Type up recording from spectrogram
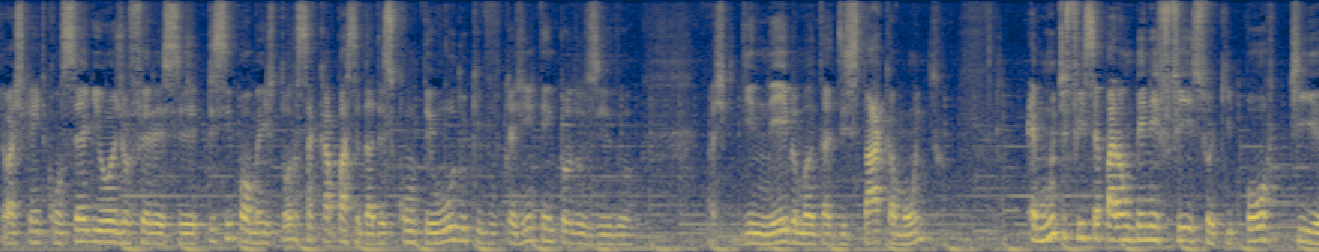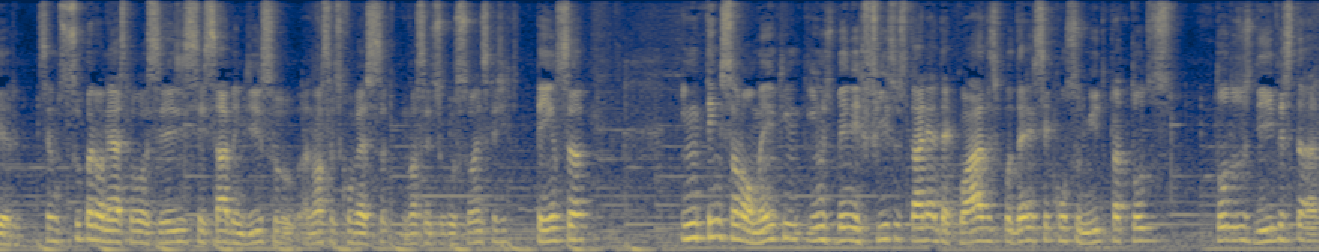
eu acho que a gente consegue hoje oferecer principalmente toda essa capacidade, esse conteúdo que, que a gente tem produzido, acho que de enablement destaca muito é muito difícil separar um benefício aqui por tier. Sendo super honesto com vocês, e vocês sabem disso, as nossas conversas, nossas discussões, que a gente pensa intencionalmente em, em os benefícios estarem adequados poderem ser consumidos para todos, todos os níveis da,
